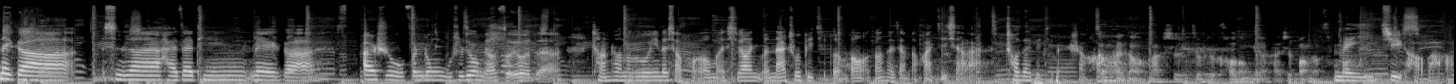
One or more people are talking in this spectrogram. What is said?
那个现在还在听那个二十五分钟五十六秒左右的长长的录音的小朋友们，希望你们拿出笔记本，把我刚才讲的话记下来，抄在笔记本上，好不好刚才？讲的话是就是烤冷面还是放掉醋？每一句好不好？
